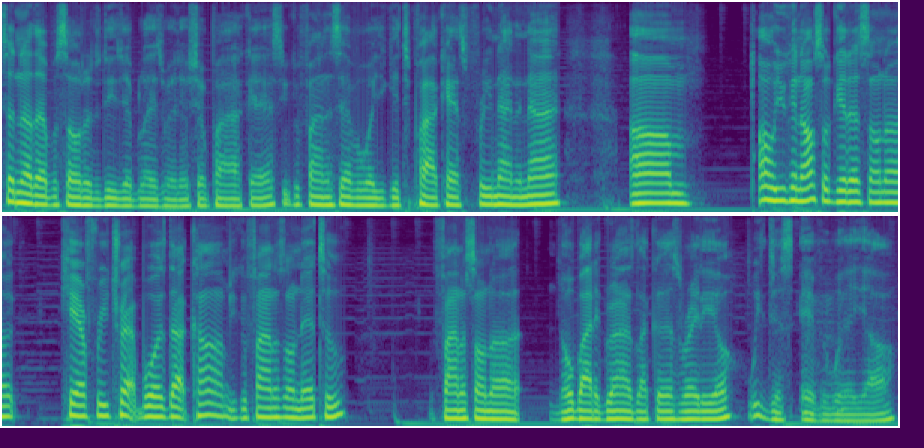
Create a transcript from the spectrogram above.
to another episode of the DJ Blaze Radio Show podcast. You can find us everywhere you get your podcast free ninety nine. Um, oh, you can also get us on uh carefreetrapboys.com. You can find us on there too. Find us on uh Nobody Grinds Like Us Radio. We just everywhere, y'all.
